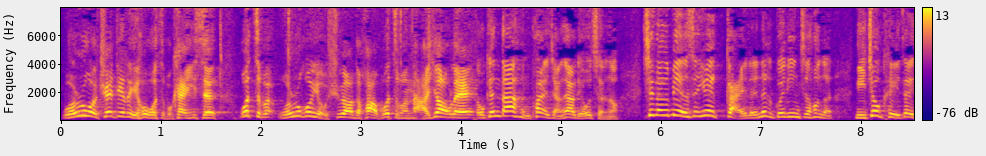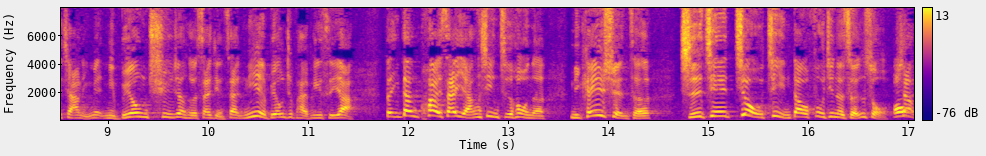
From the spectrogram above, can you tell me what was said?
我如果确定了以后，我怎么看医生？我怎么我如果有需要的话，我怎么拿药嘞？我跟大家很快的讲一下流程哦。现在就变成是因为改了那个规定之后呢，你就可以在家里面，你不用去任何筛检站，你也不用去排 PCR。但一旦快筛阳性之后呢，你可以选择直接就近到附近的诊所，像。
